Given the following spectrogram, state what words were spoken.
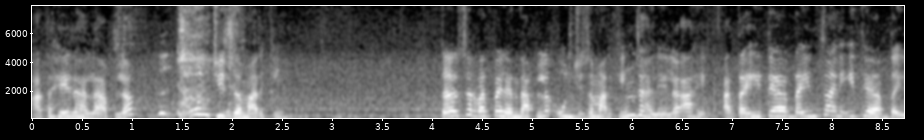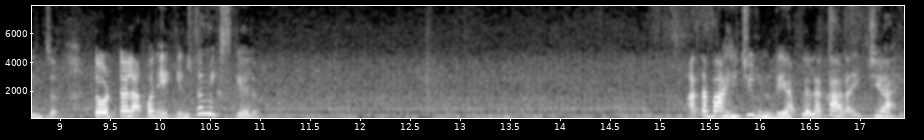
आता हे झालं आपलं उंचीचं मार्किंग तर सर्वात पहिल्यांदा आपलं उंचीचं मार्किंग झालेलं आहे. आता इथे अर्धा इंच आणि इथे अर्धा इंच. टोटल आपण एक इंच मिक्स केलं. आता बाहीची रुंदी आपल्याला काढायची आहे.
